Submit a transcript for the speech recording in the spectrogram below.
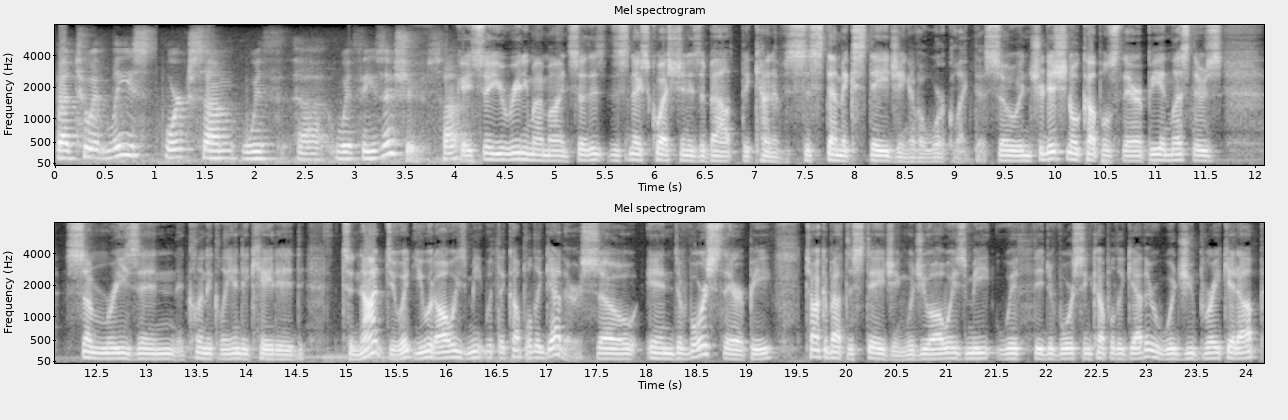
but to at least work some with uh, with these issues. Huh? Okay, so you're reading my mind. So this this next question is about the kind of systemic staging of a work like this. So in traditional couples therapy, unless there's some reason clinically indicated to not do it, you would always meet with the couple together. So in divorce therapy, talk about the staging. Would you always meet with the divorcing couple together? Would you break it up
